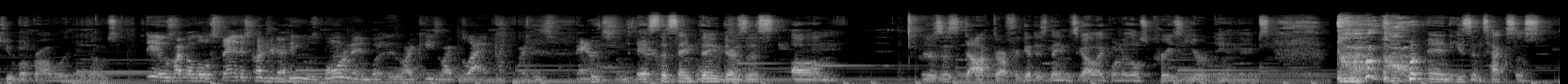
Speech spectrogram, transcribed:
Cuba, probably. Who knows? Yeah, it was like a little Spanish country that he was born in, but it's like he's like black, like his parents. was It's the same thing. There's this um, there's this doctor. I forget his name. He's got like one of those crazy European names, and he's in Texas,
